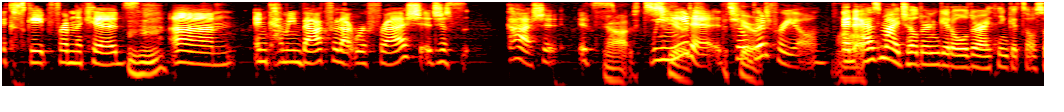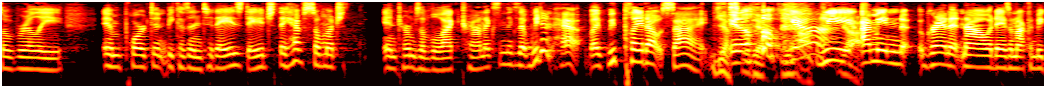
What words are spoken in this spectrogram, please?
escape from the kids, Mm-hmm. um, and coming back for that refresh, it just, gosh, it, it's Yeah, it's we huge. need it. It's, It's so huge. good for you. And as my children get older, I think it's also really important because in today's age, they have so much in terms of electronics and things that we didn't have. Like we played outside. Yes, you know? we did. Yeah. we. Yeah. I mean, granted, nowadays I'm not going to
